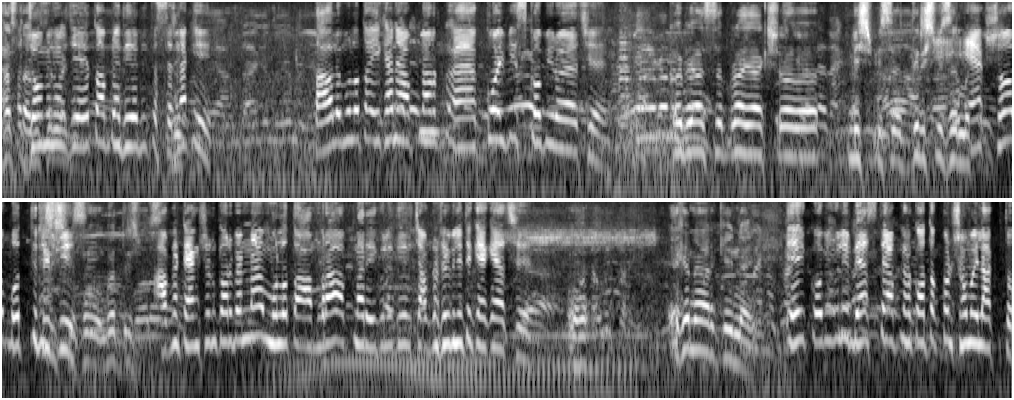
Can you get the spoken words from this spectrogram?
হাসতে জমিনের যেহেতু আপনি দিয়ে দিতেছেন নাকি? তাহলে মূলত এখানে আপনার কই পিস কপি রয়েছে? কবি আছে প্রায় একশো বিশ পিসের তিরিশ পিসের মতো। একশো বত্রিশ পিস। বত্রিশ পিস। আপনি টেনশন করবেন না মূলত আমরা আপনার এগুলি দিয়ে। আপনার ফ্যামিলিতে কে কে আছে? এখানে আর কেউ নাই। এই কবিগুলি বেচতে আপনার কতক্ষণ সময় লাগতো?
